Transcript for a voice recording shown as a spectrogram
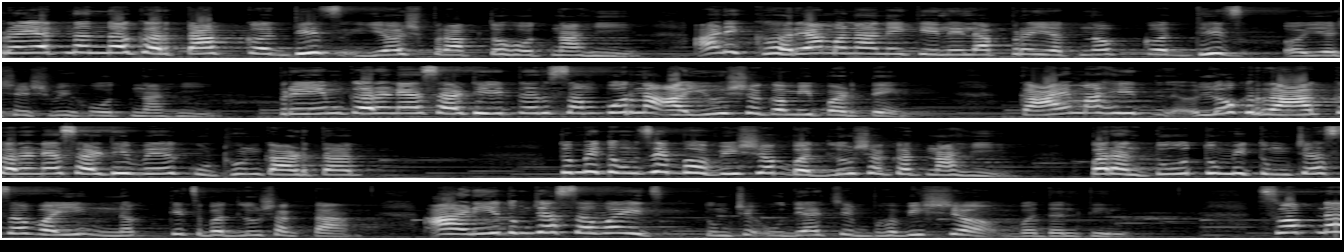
प्रयत्न न करता कधीच यश प्राप्त होत नाही. आणि खऱ्या मनाने केलेला प्रयत्न कधीच अयशस्वी होत नाही. प्रेम करण्यासाठी तर संपूर्ण आयुष्य कमी पडते. काय माहीत लोक राग करण्यासाठी वेळ कुठून काढतात? तुम्ही तुमचे भविष्य बदलू शकत नाही. परंतु तुम्ही तुमच्या सवयी नक्कीच बदलू शकता. आणि तुमच्या सवयीच तुमचे उद्याचे भविष्य बदलतील. स्वप्न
